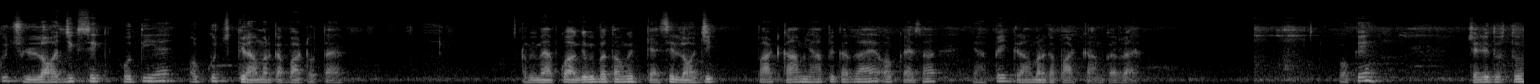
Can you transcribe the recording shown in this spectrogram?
कुछ लॉजिक से होती है और कुछ ग्रामर का पार्ट होता है। अभी मैं आपको आगे भी बताऊँगा कैसे लॉजिक पार्ट काम यहाँ पे कर रहा है और कैसा यहाँ पे ग्रामर का पार्ट काम कर रहा है। ओके चलिए दोस्तों,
